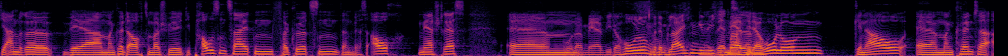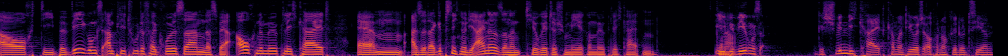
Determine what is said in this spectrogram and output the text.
Die andere wäre, man könnte auch zum Beispiel die Pausenzeiten verkürzen, dann wäre es auch mehr Stress. Ähm, oder mehr Wiederholung mit dem gleichen Gewicht Sätze. mehr machen. Genau. Äh, man könnte auch die Bewegungsamplitude vergrößern, das wäre auch eine Möglichkeit. Ähm, also da gibt es nicht nur die eine, sondern theoretisch mehrere Möglichkeiten. Die Genau. Bewegungsgeschwindigkeit kann man theoretisch auch noch reduzieren.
